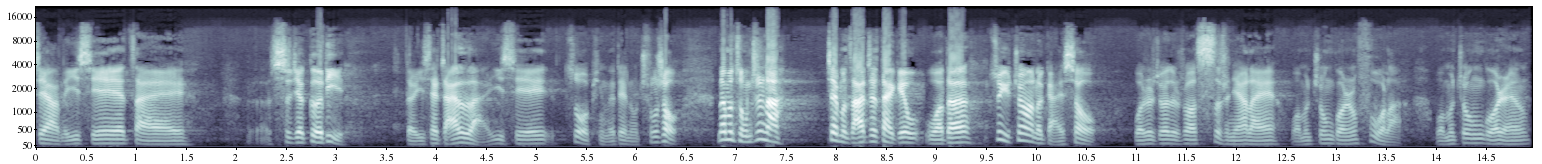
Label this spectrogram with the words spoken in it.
这样的一些在世界各地的一些展览、一些作品的这种出售。那么，总之呢，这本杂志带给我的最重要的感受，我是觉得说，四十年来我们中国人富了，我们中国人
